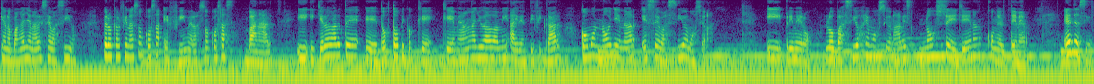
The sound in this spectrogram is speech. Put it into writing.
que nos van a llenar ese vacío, pero que al final son cosas efímeras, son cosas banal. Y, quiero darte eh, dos tópicos que, que me han ayudado a mí a identificar cómo no llenar ese vacío emocional. Y primero, los vacíos emocionales no se llenan con el tener. Es decir,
